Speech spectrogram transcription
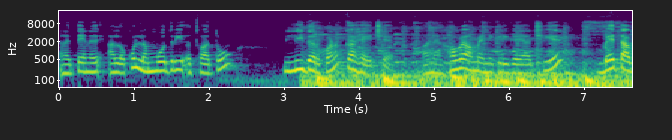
અને તેને આ લોકો લંબોદરી અથવા તો લીદર પણ કહે છે. અને હવે અમે નીકળી ગયા છીએ બેતાબ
